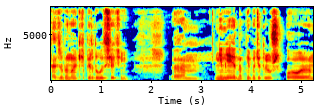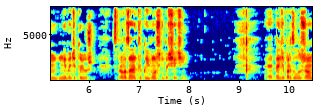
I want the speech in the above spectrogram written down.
Także będą jakieś pierdóły z sieci. Um, niemniej jednak nie będzie to już o, nie będzie to już sprowadzone tylko i wyłącznie do sieci. E, Będzie bardzo dużo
